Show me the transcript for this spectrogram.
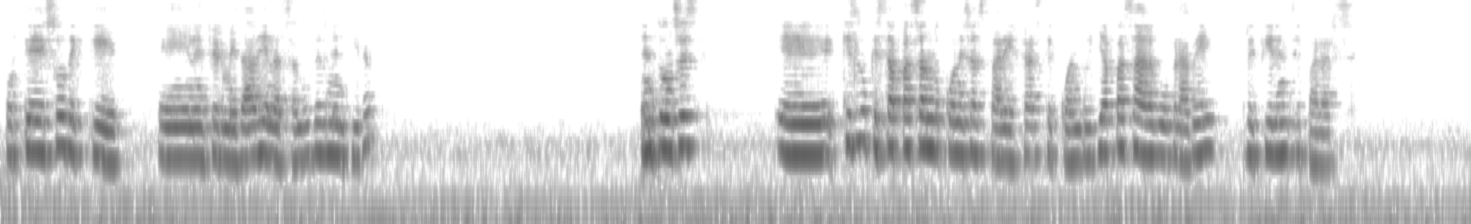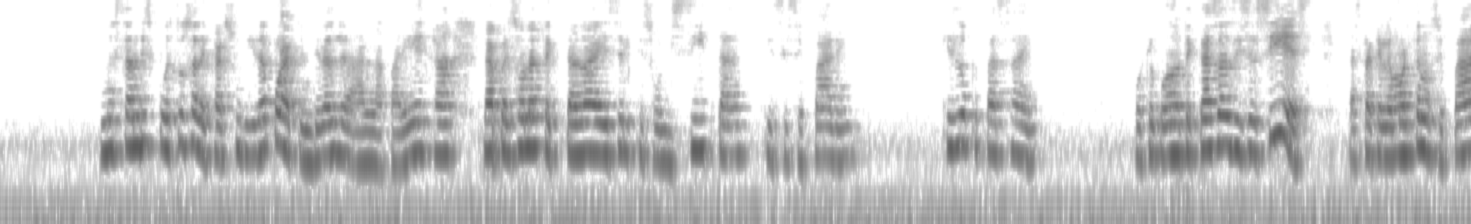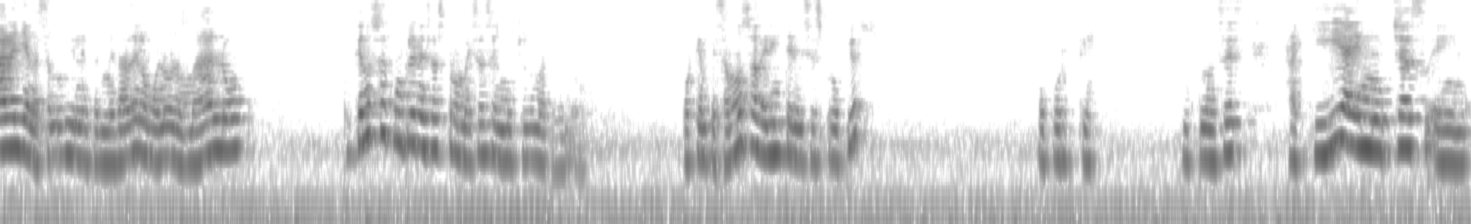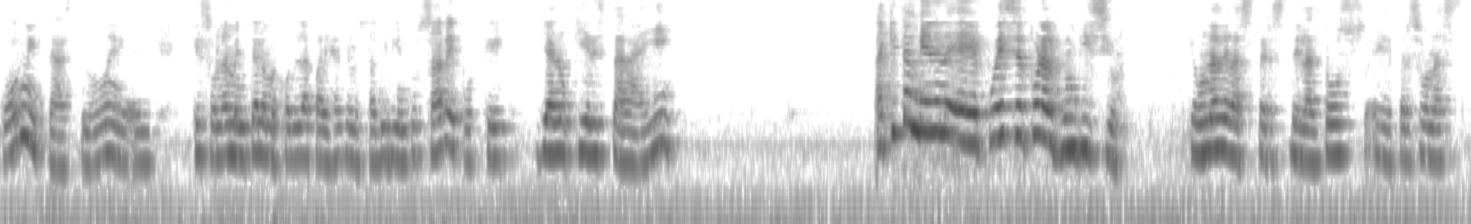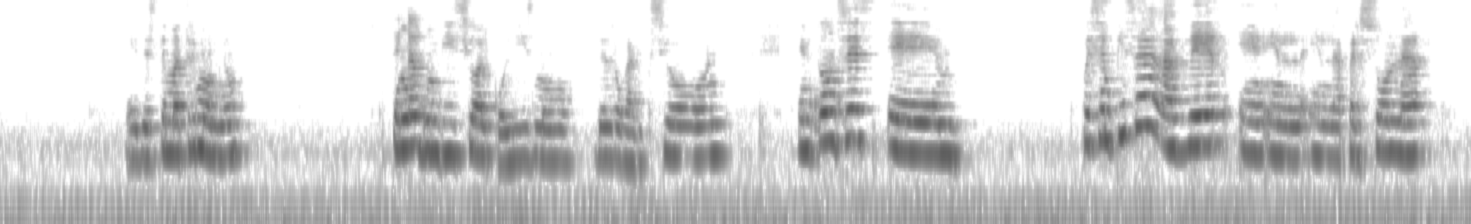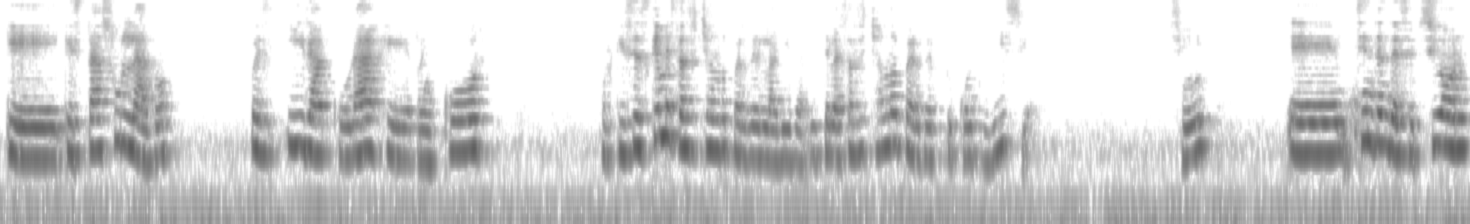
porque eso de que en la enfermedad y en la salud es mentira. Entonces, eh, ¿qué es lo que está pasando con esas parejas que cuando ya pasa algo grave prefieren separarse? no están dispuestos a dejar su vida por atender a la, a la, pareja, la persona afectada es el que solicita que se separen. ¿Qué es lo que pasa ahí? Porque cuando te casas dices, sí, es hasta que la muerte nos separa y en la salud y en la enfermedad, en lo bueno y lo malo. ¿Por qué no se cumplen esas promesas en muchos matrimonios? ¿Porque empezamos a ver intereses propios? ¿O por qué? Entonces, aquí hay muchas incógnitas, ¿no? Que solamente a lo mejor la pareja que lo está viviendo sabe por qué ya no quiere estar ahí. Aquí también eh, puede ser por algún vicio, que una de las, de las dos eh, personas eh, de este matrimonio tenga algún vicio, alcoholismo, de drogadicción. Entonces, pues empieza a ver en, la persona que, está a su lado, pues ira, coraje, rencor, porque dices que me estás echando a perder la vida y te la estás echando a perder tú con tu vicio. ¿Sí? Eh, decepción.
